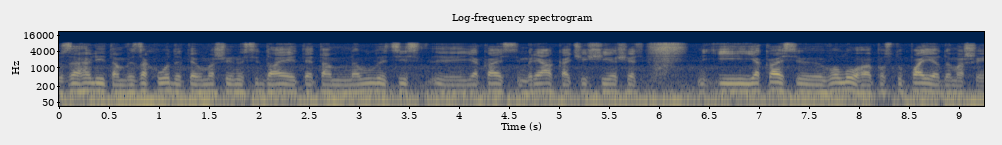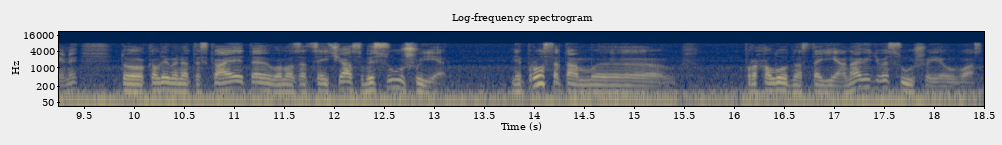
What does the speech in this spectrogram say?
взагалі там ви заходите в машину, сідаєте, там на вулиці е, якась мряка чи ще щось, і якась е, волога поступає до машини, то коли ви натискаєте, воно за цей час висушує. Не просто там е, прохолодно стає, а навіть висушує у вас.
